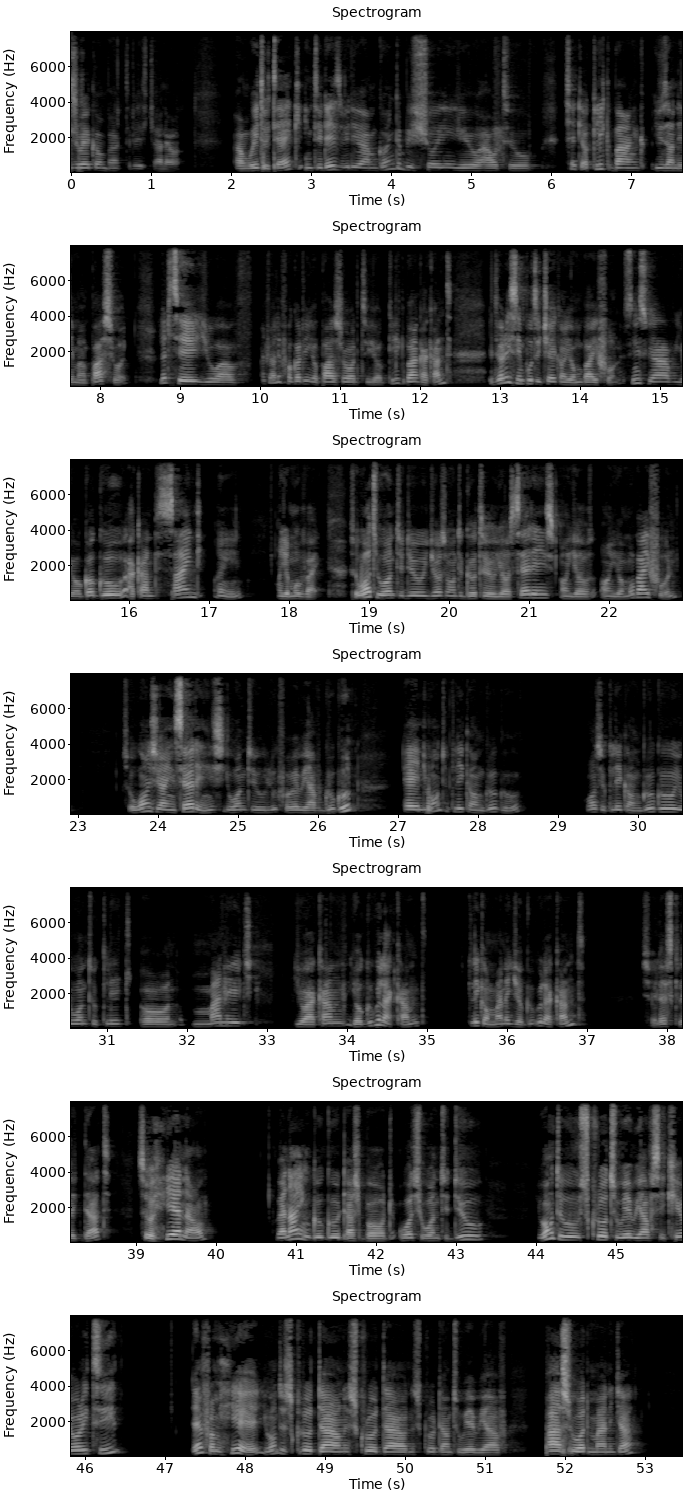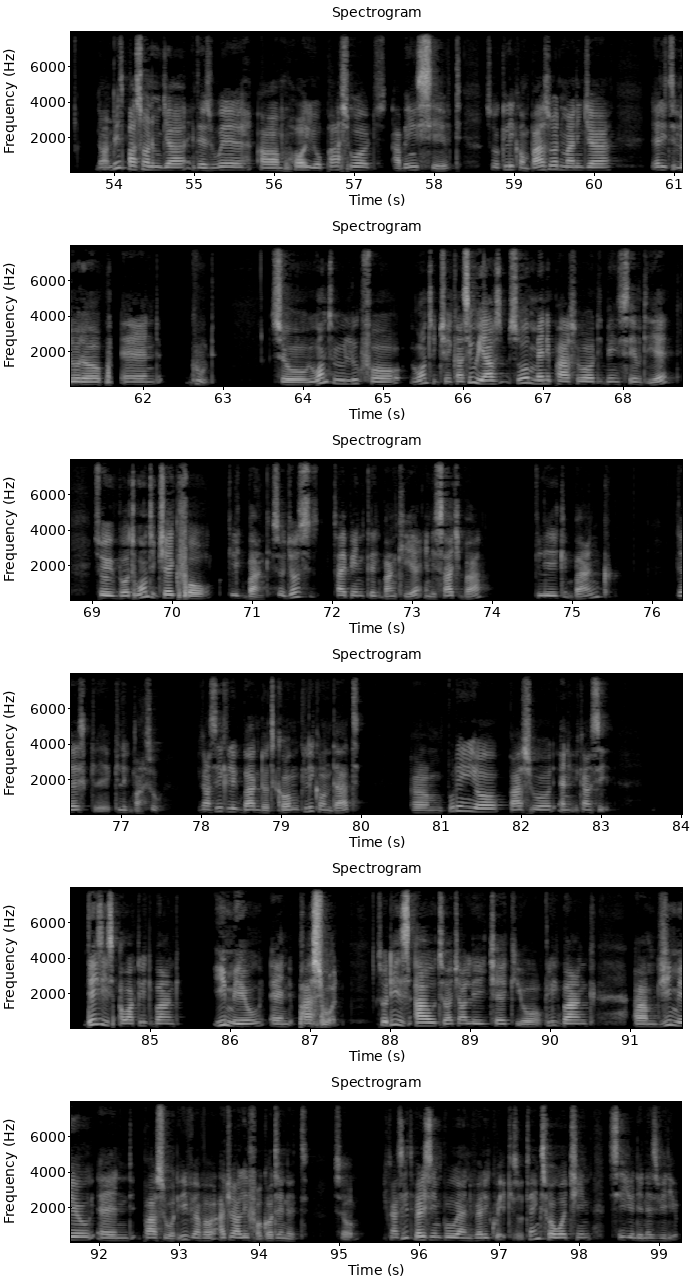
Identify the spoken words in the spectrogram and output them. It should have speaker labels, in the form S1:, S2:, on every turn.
S1: guys welcome back to this channel. I'm way to tech. In today's video i'm going to be showing you how to check your clickbank username and password. Let's say you have actually forgotten your password to your clickbank account. It's very simple to check on your mobile phone. Since you have your google account signed in on your mobile so what you want to do you just want to go to your settings on your on your mobile phone. So once you are in settings you want to look for where we have google and you want to click on google once you click on google you want to click on manage your account your google account. Click on manage your google account. So let's click that. So here now we're now in google dashboard what you want to do you want to scroll to where we have security. Then from here you want to scroll down scroll down scroll down to where we have password manager. Now on this password manager it is where um, all your passwords are being saved so click on password manager let it load up and good. So we want to look for we want to check. Can see we have so many passwords being saved here. So but we want to check for clickbank so just type in clickbank here in the search bar. Clickbank let's click clickbank so you can see clickbank.com click on that. Um, put in your password and you can see this is our clickbank email and password so this is how to actually check your clickbank um, gmail and password if you have actually forgotten it. So you can see it very simple and very quick. So thanks for watching. See you in the next video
